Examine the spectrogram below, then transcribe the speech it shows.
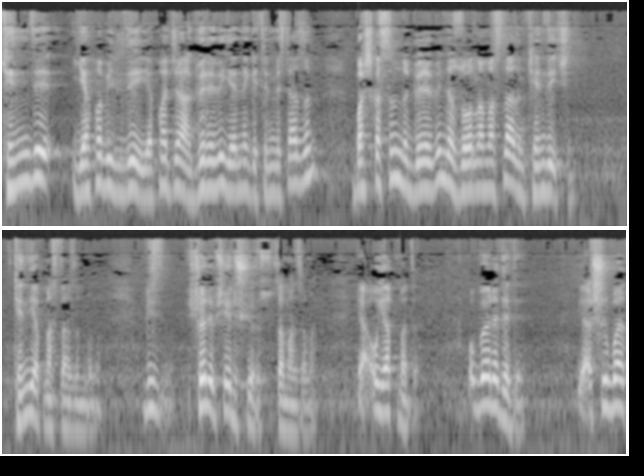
kendi yapabildiği, yapacağı görevi yerine getirmesi lazım. Başkasının da görevini de zorlaması lazım kendi için. Kendi yapması lazım bunu. Biz şöyle bir şey düşüyoruz zaman zaman. Ya o yapmadı. O böyle dedi. Ya şu bak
